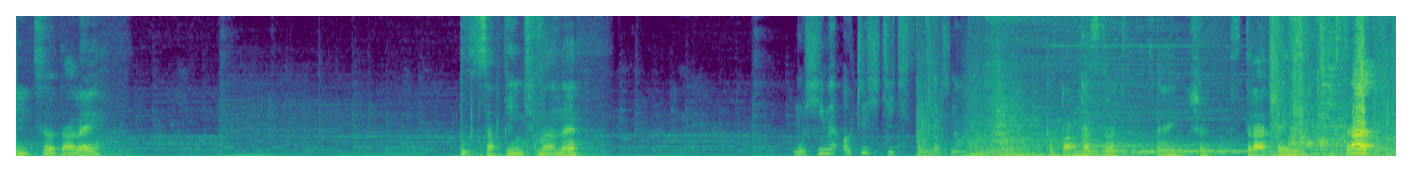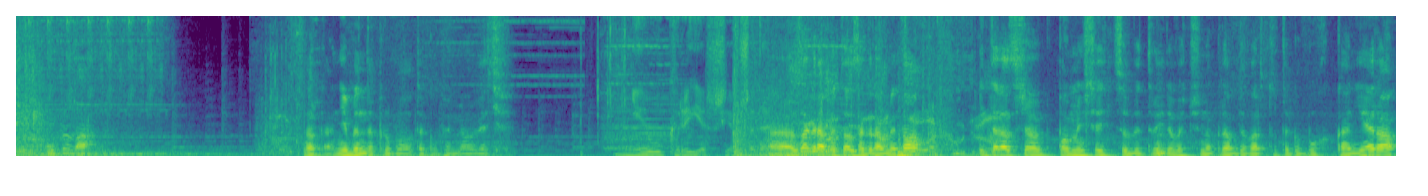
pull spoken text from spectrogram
I co dalej? Za 5 many. Musimy oczyścić słoneczną Kopanka straczeń... Straczeń... Strat! Upa. Dobra, nie będę próbował tego wymawiać. Nie ukryjesz się przede mną. E, zagramy to, zagramy to. I teraz trzeba pomyśleć, co wytradować, czy naprawdę warto tego buchkaniera.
